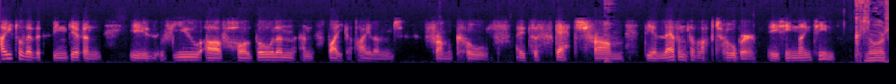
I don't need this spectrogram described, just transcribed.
title that it's been given is View of Haulbowline and Spike Island from Cove. It's a sketch from the 11th of October, 1819. Lord,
